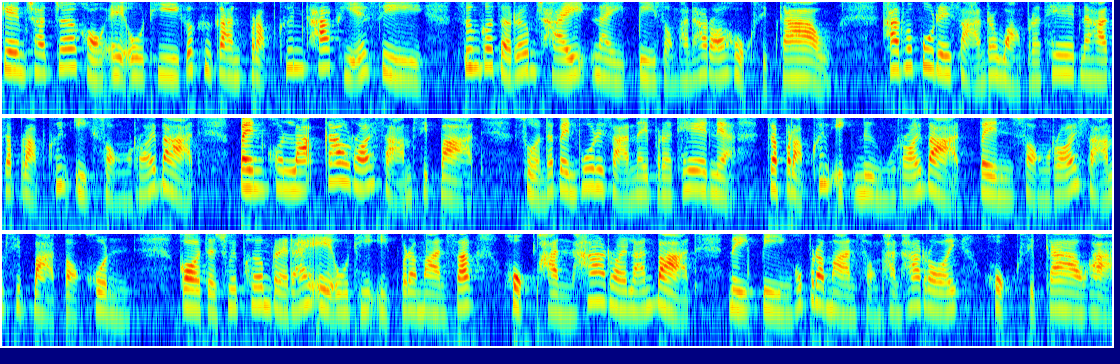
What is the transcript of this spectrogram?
เกมชั r เจอร์ของ AOT ก็คือการปรับขึ้นค่า PSC ซึ่งก็จะเริ่มใช้ในปี 2569 คาดว่าผู้โดยสารระหว่างประเทศนะคะจะปรับขึ้นอีก 200 บาท เป็นคนละ 930 บาท ส่วนถ้าเป็นผู้โดยสารในประเทศเนี่ยจะปรับขึ้นอีก 100 บาท เป็น 230 บาทต่อคน ก็จะช่วยเพิ่มรายได้ AOT อีกประมาณสัก 6,500 ล้านบาท ในปีงบประมาณ 2,569 ค่ะ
